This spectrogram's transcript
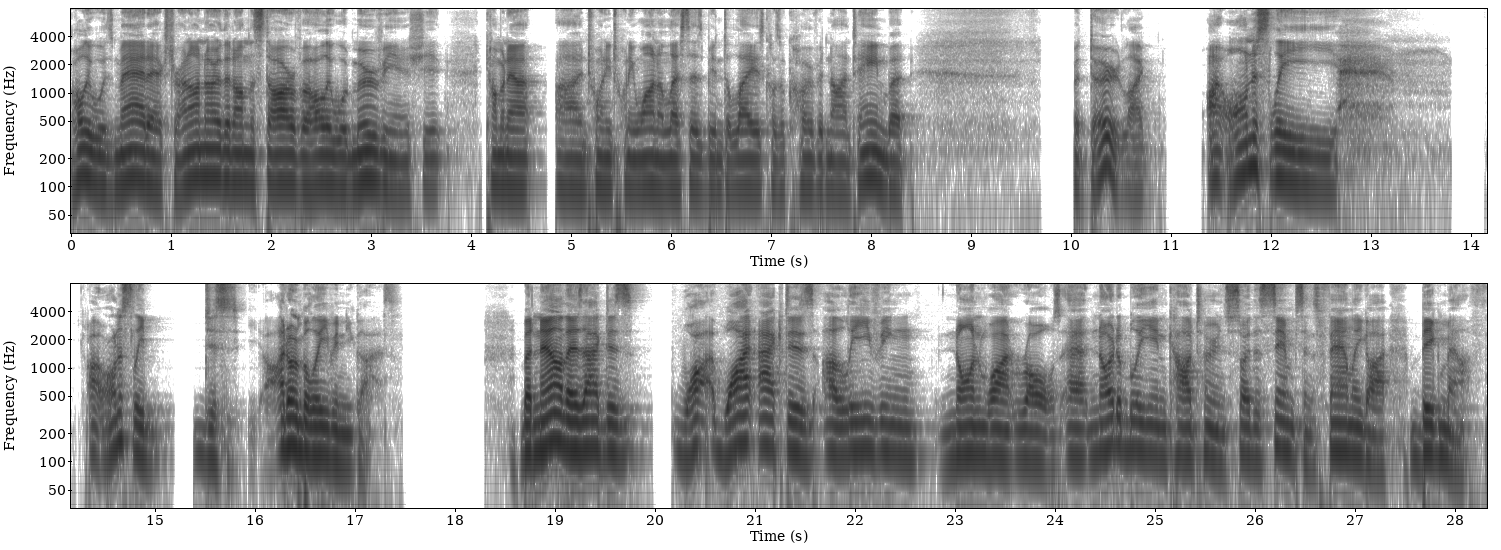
Hollywood's mad extra. And I know that I'm the star of a Hollywood movie and shit coming out uh, in 2021, unless there's been delays because of COVID 19. But, but dude, like, I honestly, I honestly just, I don't believe in you guys. But now there's actors, white, white actors are leaving non-white roles, uh, notably in cartoons. So The Simpsons, Family Guy, Big Mouth.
